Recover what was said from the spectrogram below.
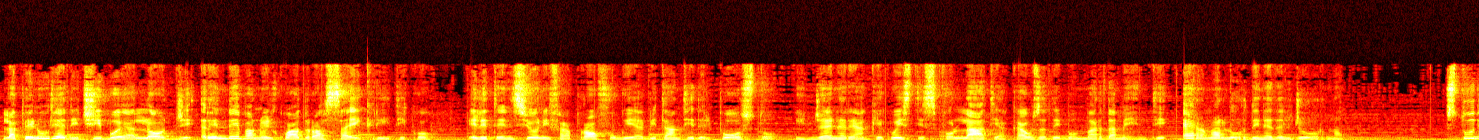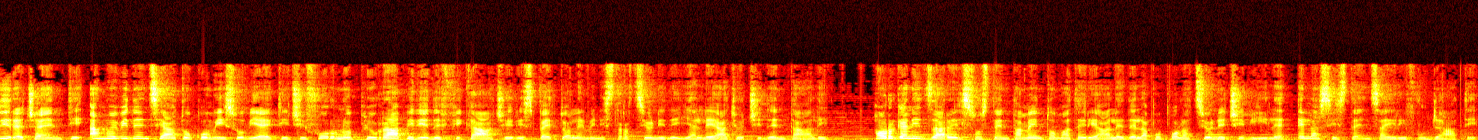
La penuria di cibo e alloggi rendevano il quadro assai critico e le tensioni fra profughi e abitanti del posto, in genere anche questi sfollati a causa dei bombardamenti, erano all'ordine del giorno. Studi recenti hanno evidenziato come i sovietici furono più rapidi ed efficaci rispetto alle amministrazioni degli alleati occidentali a organizzare il sostentamento materiale della popolazione civile e l'assistenza ai rifugiati.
